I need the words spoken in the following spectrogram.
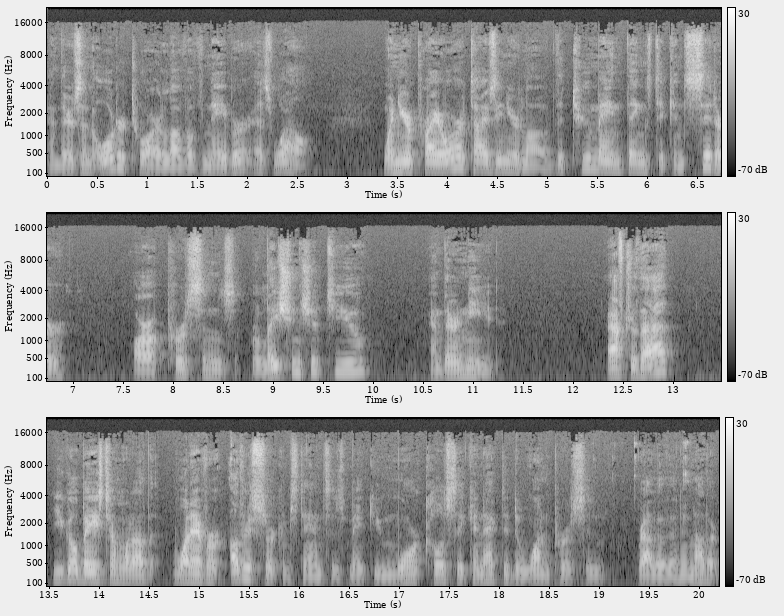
and there's an order to our love of neighbor as well. When you're prioritizing your love, the two main things to consider are a person's relationship to you and their need. After that, you go based on what other, whatever other circumstances make you more closely connected to one person rather than another.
